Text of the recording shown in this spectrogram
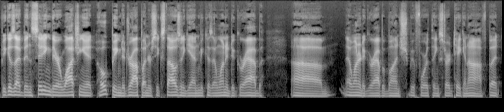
because I've been sitting there watching it, hoping to drop under 6,000 again because I wanted to grab. Um, I wanted to grab a bunch before things started taking off, but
